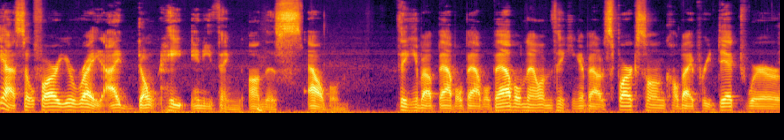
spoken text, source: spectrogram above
yeah, so far you're right. I don't hate anything on this album. Thinking about Babble, Babble, Babble, now I'm thinking about a Spark song called I Predict, where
